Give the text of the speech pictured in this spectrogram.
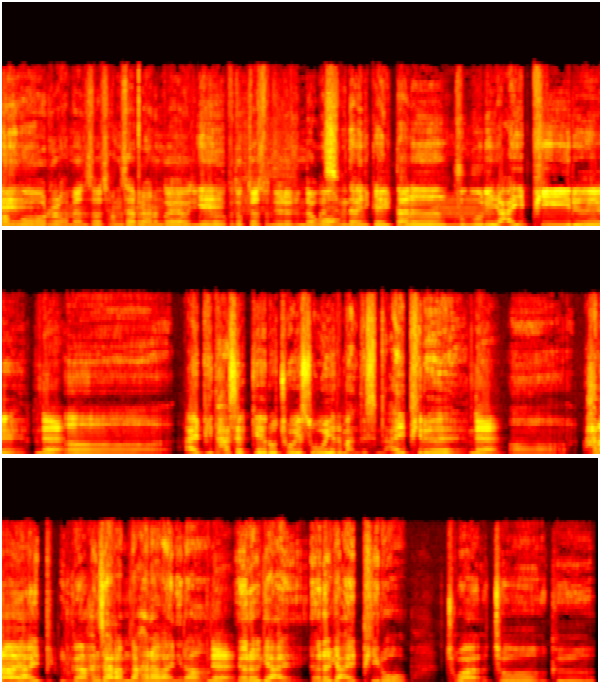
예. 광고를 하면서 장사를 하는 거예요. 예. 그 구독자 수 늘려준다고. 맞습니다. 그러니까 일단은 음. 구글이 IP를 네. 어 IP 다섯 개로 조회수 5회를 만들었습니다. IP를 네. 어 하나의 IP 그러니까 한 사람당 하나가 아니라 네. 여러 개 여러 개 IP로 좋아 저그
